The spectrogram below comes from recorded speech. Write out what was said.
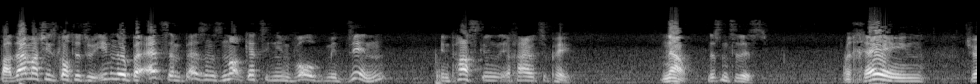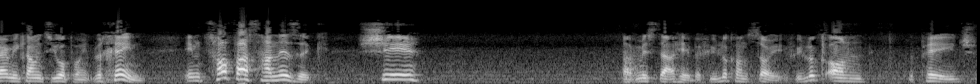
But that much he's got to do, even though Be'etzem Bezin is not getting involved midin in passing the chayyim to pay. Now, listen to this. V'chein, Jeremy, coming to your point. V'chein, im tofas hanizik, shir, I've missed out here, but if you look on, sorry, if you look on the page,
